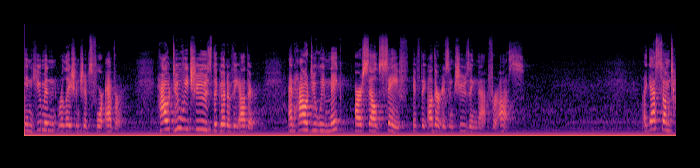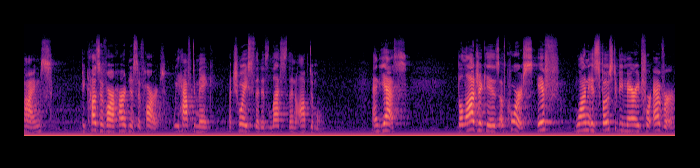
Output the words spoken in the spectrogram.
in human relationships forever. How do we choose the good of the other? And how do we make ourselves safe if the other isn't choosing that for us? I guess sometimes, because of our hardness of heart, we have to make a choice that is less than optimal. And yes, the logic is, of course, if one is supposed to be married forever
